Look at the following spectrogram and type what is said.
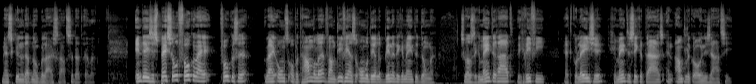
Mensen kunnen dat nog beluisteren als ze dat willen. In deze special focussen wij, ons op het handelen van diverse onderdelen binnen de gemeente Dongen. Zoals de gemeenteraad, de griffie, het college, gemeentesecretaris en ambtelijke organisatie.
